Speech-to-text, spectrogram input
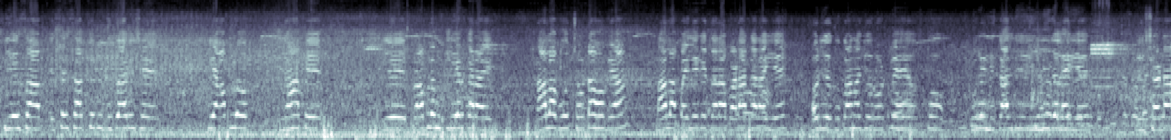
सी आई साहब एस आई साहब से भी गुजारिश है कि आप लोग यहाँ पे ये प्रॉब्लम क्लियर कराए। नाला बहुत छोटा हो गया, नाला पहले की तरह बड़ा कराइए। और ये दुकाना जो रोड पे है, उसको पूरे निकाल दिए इलीगल है ये। शटा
